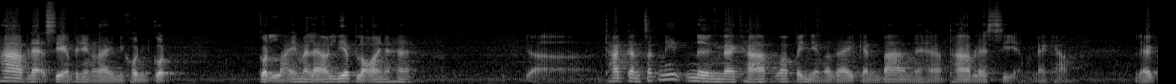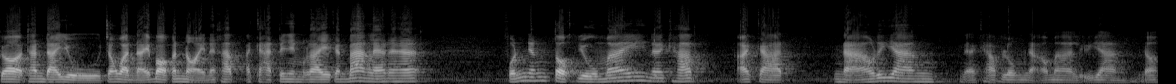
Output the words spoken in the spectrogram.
ภาพและเสียงเป็นอย่างไรมีคนกดกดไลค์มาแล้วเรียบร้อยนะฮะทักกันสักนิดหนึ่งนะครับว่าเป็นอย่างไรกันบ้างนะฮะภาพและเสียงนะครับ แล้วก็ท่านใดอยู่จังหวัดไหนบอกกันหน่อยนะครับ อากาศเป็นอย่างไรกันบ้างแล้วนะฮะฝนยังตกอยู่ไหมนะครับ อากาศหนาวหรือยังนะครับ ลมหนาวมาหรือยังเนาะ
